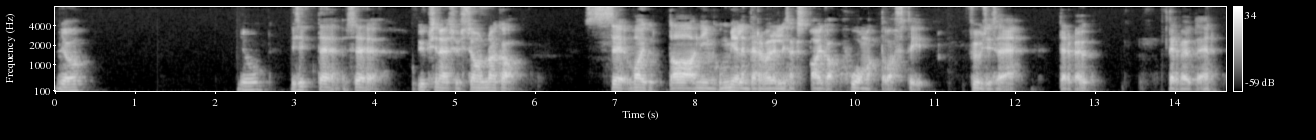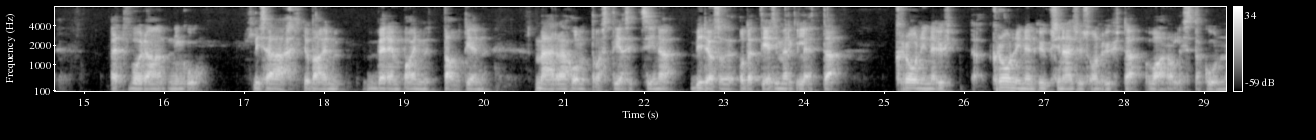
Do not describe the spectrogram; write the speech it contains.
Joo. Joo. Ja sitten se yksinäisyys, se on aika, se vaikuttaa niin kuin mielenterveyden lisäksi aika huomattavasti fyysiseen tervey- terveyteen. Että voidaan niin kuin, lisää jotain verenpainetautien määrää huomattavasti. Ja sitten siinä videossa otettiin esimerkille, että krooninen, yh- krooninen yksinäisyys on yhtä vaarallista kuin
